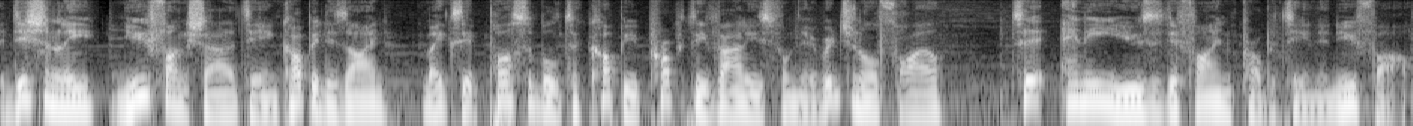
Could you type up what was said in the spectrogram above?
Additionally, new functionality in copy design makes it possible to copy property values from the original file to any user-defined property in a new file.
